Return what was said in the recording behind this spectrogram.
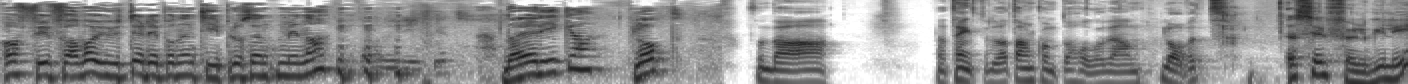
Å fy faen, hva utgjør det på den 10 min da? Da er jeg rik, ja. Flott. Så da, da tenkte du at han kom til å holde det han lovet? Ja, selvfølgelig.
